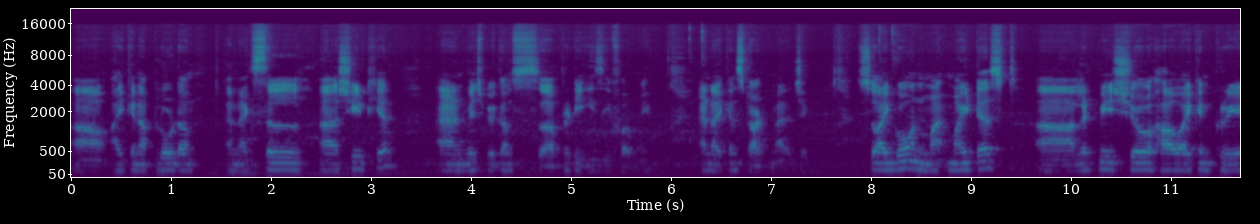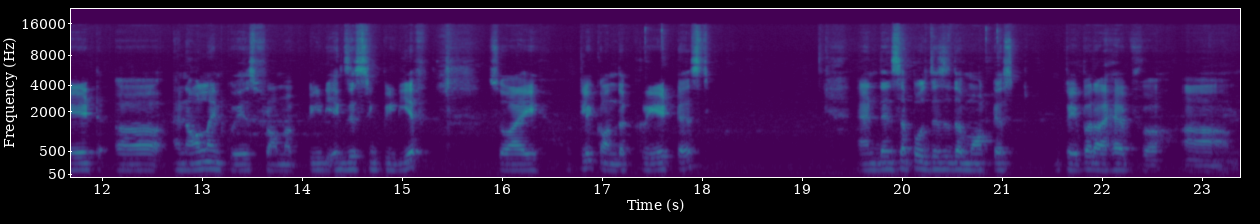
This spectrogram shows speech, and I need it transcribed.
uh, i can upload a, an excel uh, sheet here and which becomes pretty easy for me and i can start managing. So i go on my, my test uh, let me show how I can create uh, an online quiz from a PD, existing PDF. So I click on the create test and then suppose this is the mock test paper I have uh, um,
